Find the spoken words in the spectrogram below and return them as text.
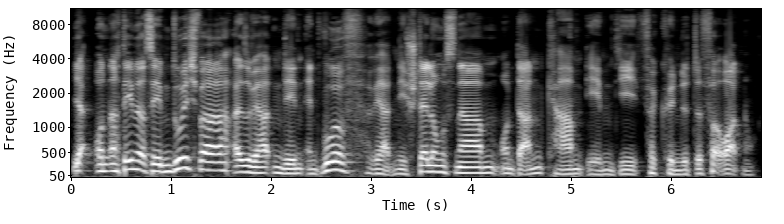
Ja, und nachdem das eben durch war, also wir hatten den Entwurf, wir hatten die Stellungsnahmen und dann kam eben die verkündete Verordnung.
